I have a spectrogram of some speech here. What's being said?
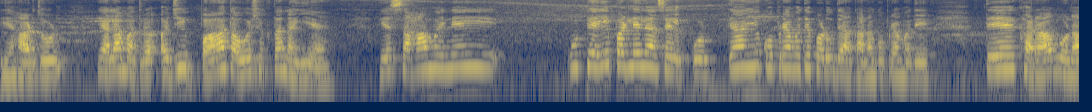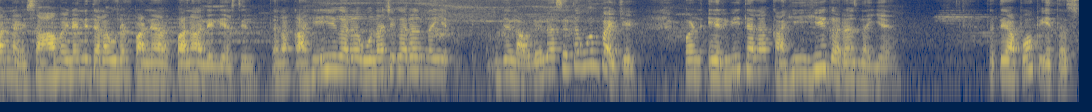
हे हाडजोड याला मात्र अजिबात आवश्यकता नाही आहे हे सहा महिने कुठेही पडलेले असेल कोणत्याही कोपऱ्यामध्ये पडू द्या कानाकोपऱ्यामध्ये. ते खराब होणार नाही. सहा महिन्यांनी त्याला उलट पाण्या पानं आलेली असतील. त्याला काहीही गरज उन्हाची गरज नाही म्हणजे लावलेलं असेल तर ऊन पाहिजे. पण एरवी त्याला काहीही गरज नाही आहे तर ते आपोआप येतच.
